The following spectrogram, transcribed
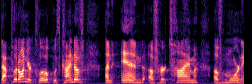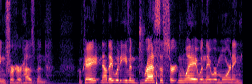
That put on your cloak was kind of an end of her time of mourning for her husband. Okay, now they would even dress a certain way when they were mourning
